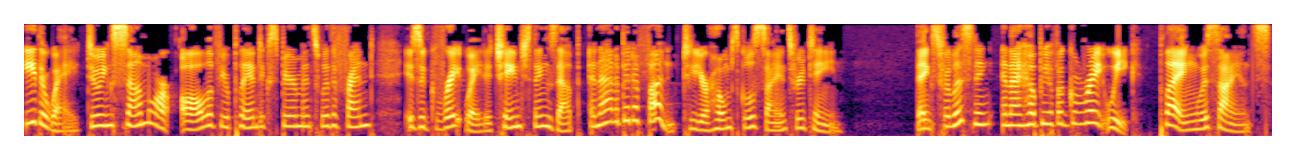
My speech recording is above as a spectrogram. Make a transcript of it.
Either way, doing some or all of your planned experiments with a friend is a great way to change things up and add a bit of fun to your homeschool science routine. Thanks for listening, and I hope you have a great week playing with science.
